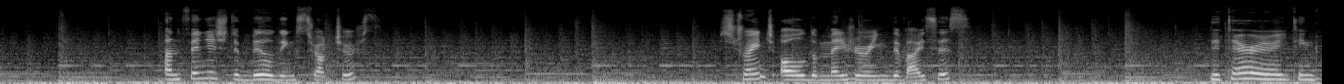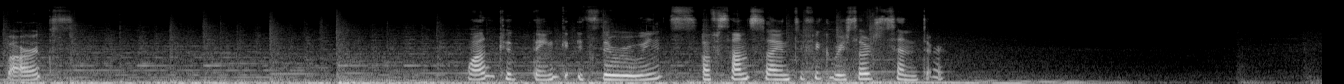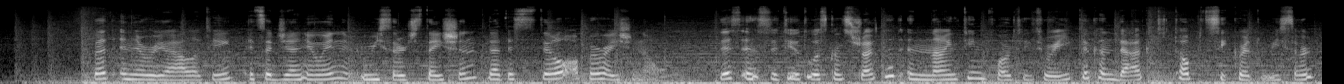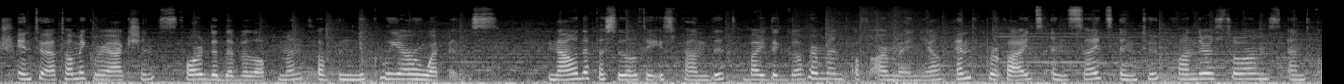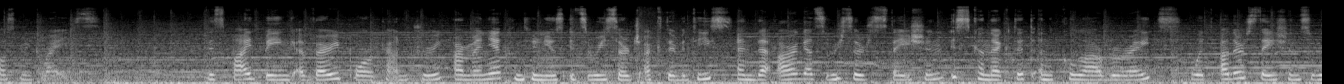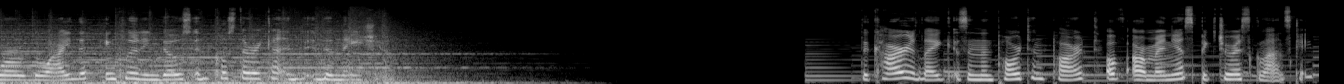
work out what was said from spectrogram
Unfinished building structures, strange old measuring devices, deteriorating barks. One could think it's the ruins of some scientific research center. But in reality, it's a genuine research station that is still operational. This institute was constructed in 1943 to conduct top secret research into atomic reactions for the development of nuclear weapons. Now the facility is funded by the government of Armenia and provides insights into thunderstorms and cosmic rays. Despite being a very poor country, Armenia continues its research activities and the Aragats research station is connected and collaborates with other stations worldwide, including those in Costa Rica and Indonesia. The Kari Lake is an important part of Armenia's picturesque landscape.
